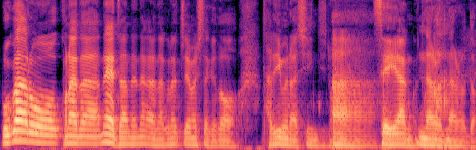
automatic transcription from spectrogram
僕はあの、この間ね、残念ながら亡くなっちゃいましたけど、谷村新司の。西洋具とか。なるほど、なるほど。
